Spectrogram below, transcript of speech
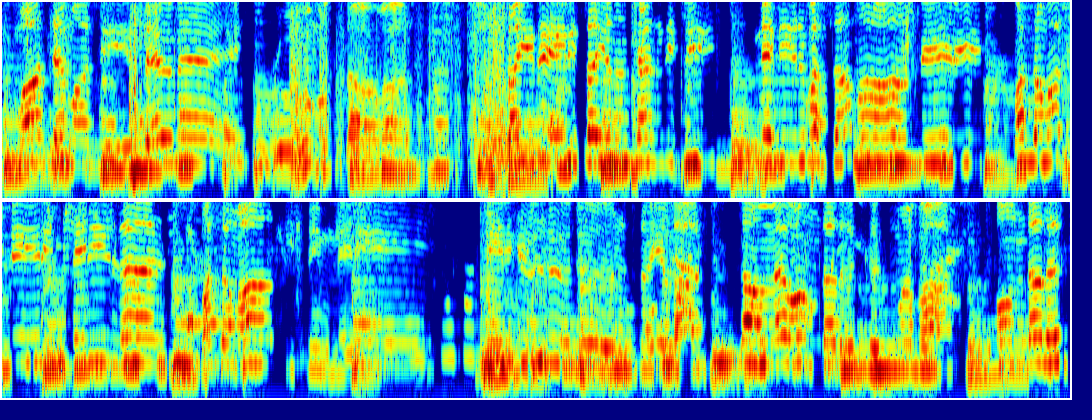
Matematiği sevmek ruhumuzda var. Sayı değeri sayının kendisi nedir basamak değeri basamak değerini belirler basamak isimleri. Virgüllüdür sayılar tam ve ondalık kısmı var. Ondalık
